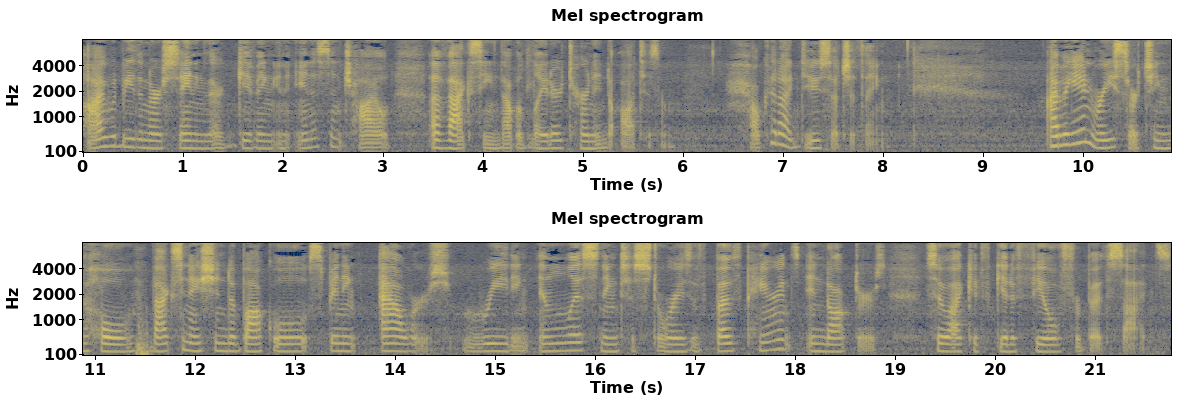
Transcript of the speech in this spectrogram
I would be the nurse standing there giving an innocent child a vaccine that would later turn into autism. How could I do such a thing? I began researching the whole vaccination debacle, spending hours reading and listening to stories of both parents and doctors so I could get a feel for both sides.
